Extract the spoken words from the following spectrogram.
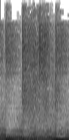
Thank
